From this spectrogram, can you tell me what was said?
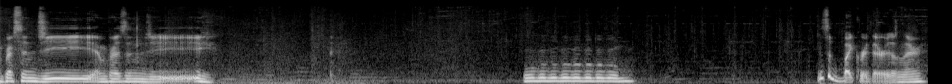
I'm pressing G. I'm pressing G. Go, go, go, go, go, go, go. There's a bike right there, isn't there?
